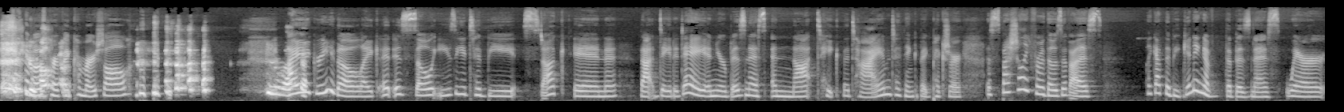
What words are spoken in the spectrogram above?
The most welcome. perfect commercial. I agree though. Like it is so easy to be stuck in that day to day in your business and not take the time to think big picture, especially for those of us like at the beginning of the business where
